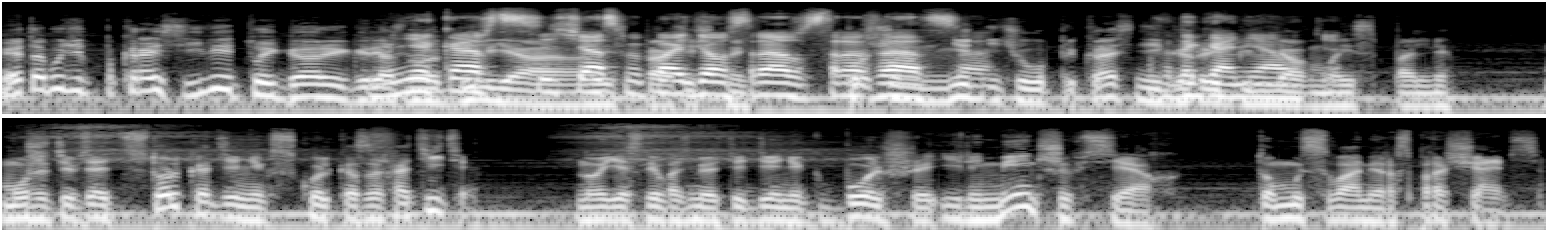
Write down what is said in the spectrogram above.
Это будет покрасивее той горы грязного Мне кажется, белья сейчас мы пойдем сразу Впрочем, сражаться. нет ничего прекраснее горы белья в моей спальне. Можете взять столько денег, сколько захотите. Но если возьмете денег больше или меньше всех, то мы с вами распрощаемся.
